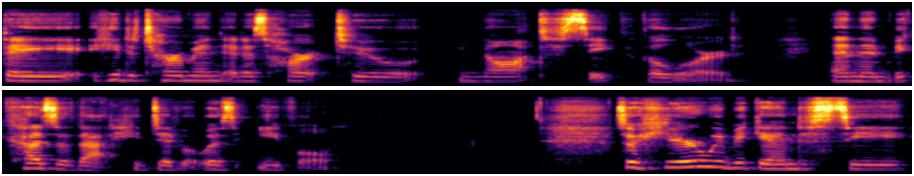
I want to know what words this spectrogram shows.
they he determined in his heart to not seek the Lord. And then because of that, he did what was evil. So here we begin to see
